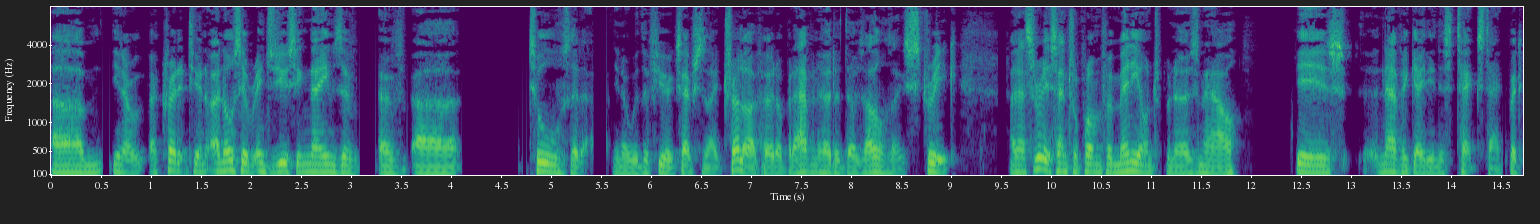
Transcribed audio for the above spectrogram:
um, you know, a credit to you, and also introducing names of of uh, tools that you know, with a few exceptions like Trello, I've heard of, but I haven't heard of those other ones like Streak, and that's really a central problem for many entrepreneurs now is navigating this tech stack. But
